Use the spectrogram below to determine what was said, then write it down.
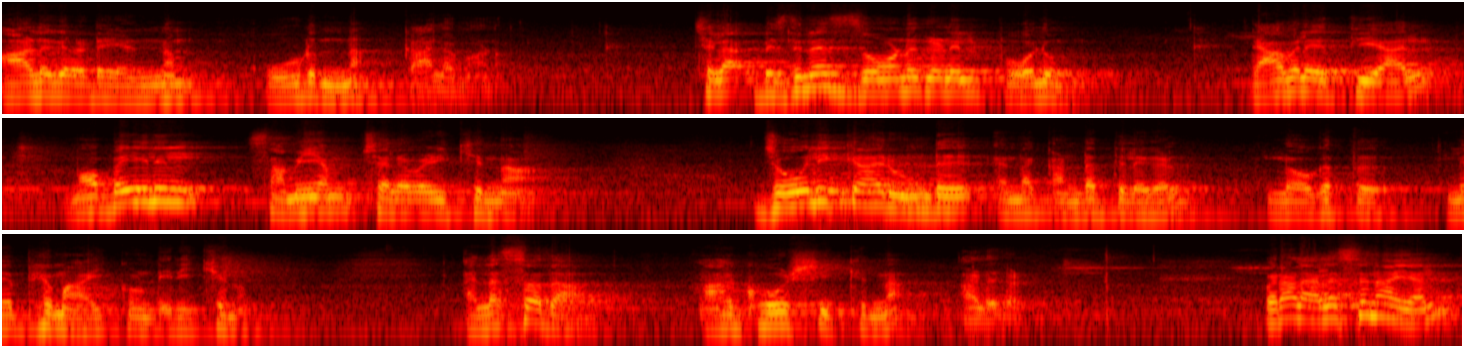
ആളുകളുടെ എണ്ണം കൂടുന്ന കാലമാണ്. ചില ബിസിനസ് സോണുകളിൽ പോലും രാവിലെ എത്തിയാൽ മൊബൈലിൽ സമയം ചെലവഴിക്കുന്ന ജോലിക്കാരുണ്ട് എന്ന കണ്ടെത്തലുകൾ ലോകത്ത് ലഭ്യമായിക്കൊണ്ടിരിക്കുന്നു. അലസത ആഘോഷിക്കുന്ന ആളുകൾ. ഒരാൾ അലസനായാൽ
